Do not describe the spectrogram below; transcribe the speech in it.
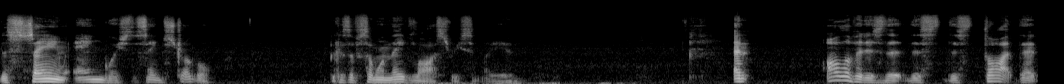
the same anguish, the same struggle because of someone they've lost recently, and and all of it is that this this thought that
